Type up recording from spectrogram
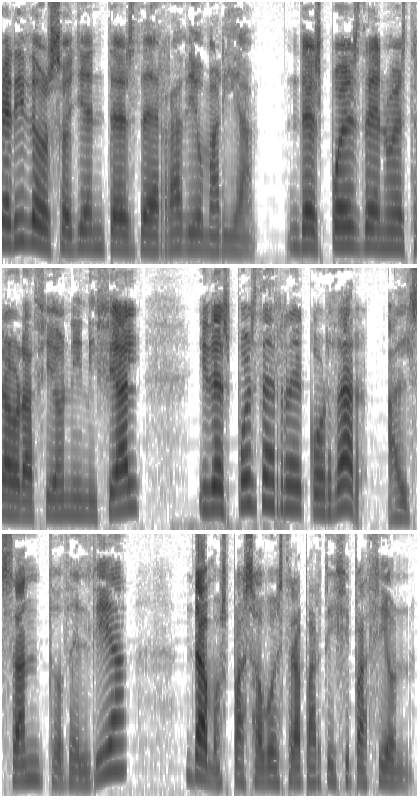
Queridos oyentes de Radio María, después de nuestra oración inicial y después de recordar al santo del día, damos paso a vuestra participación.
